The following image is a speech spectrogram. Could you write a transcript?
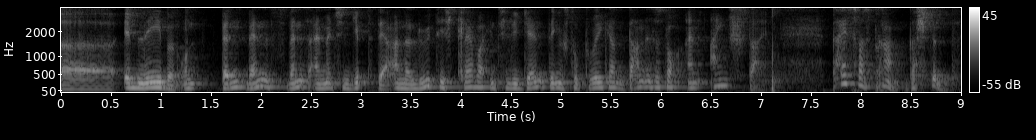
äh, im Leben. Und wenn, wenn, es, wenn es einen Menschen gibt, der analytisch, clever, intelligent Dinge strukturieren kann, dann ist es doch ein Einstein. Da ist was dran, das stimmt.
